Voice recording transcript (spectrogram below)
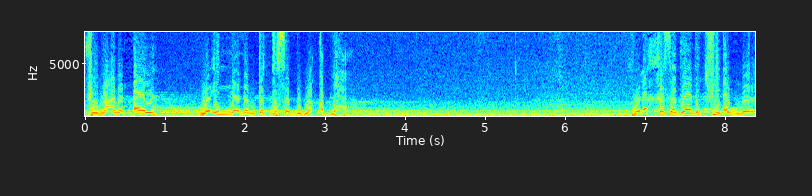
في معنى الآية وإلا لم تتصل بما قبلها. ولخص ذلك في أن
